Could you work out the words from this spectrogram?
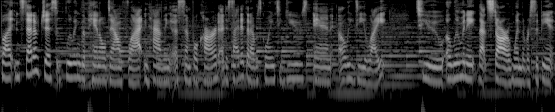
but instead of just gluing the panel down flat and having a simple card, I decided that I was going to use an LED light to illuminate that star when the recipient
